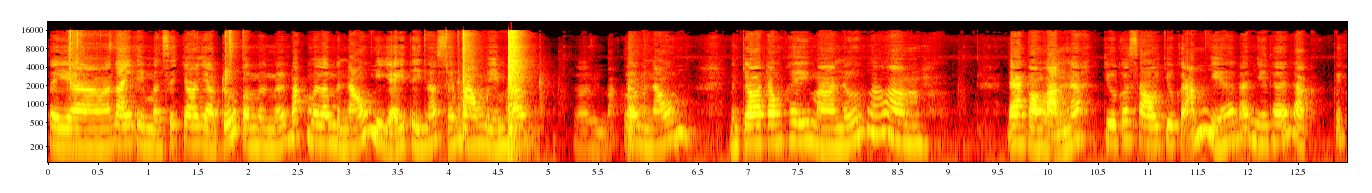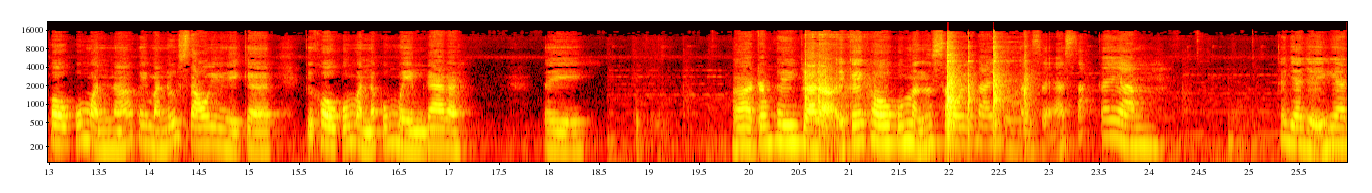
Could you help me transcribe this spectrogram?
Thì à, ở đây thì mình sẽ cho vào trước rồi mình mới bắt lên mình nấu. Như vậy thì nó sẽ mau mềm hơn. Rồi, mình bắt lên mình nấu. Mình cho trong khi mà nước nó um, đang còn lạnh á chưa có sôi chưa có ấm gì hết đó như thế là cái khô của mình á khi mà nước sôi thì cái, cái khô của mình nó cũng mềm ra rồi. Thì rồi trong khi chờ đợi cái khô của mình nó sôi ở đây thì mình sẽ sắc cái um, cái gia vị ra.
